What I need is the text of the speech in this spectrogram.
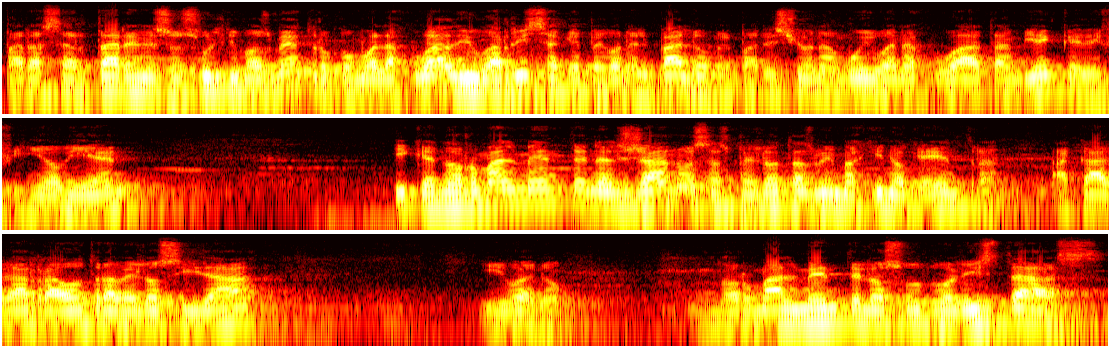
para acertar en esos últimos metros, como la jugada de Ugarriza que pegó en el palo. Me pareció una muy buena jugada también, que definió bien y que normalmente en el llano esas pelotas me imagino que entran. Acá agarra otra velocidad y bueno, normalmente los futbolistas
